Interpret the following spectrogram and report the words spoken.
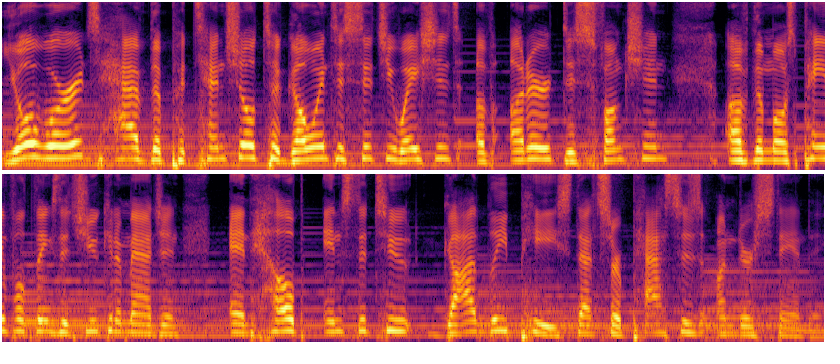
Your words have the potential to go into situations of utter dysfunction, of the most painful things that you can imagine, and help institute godly peace that surpasses understanding.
